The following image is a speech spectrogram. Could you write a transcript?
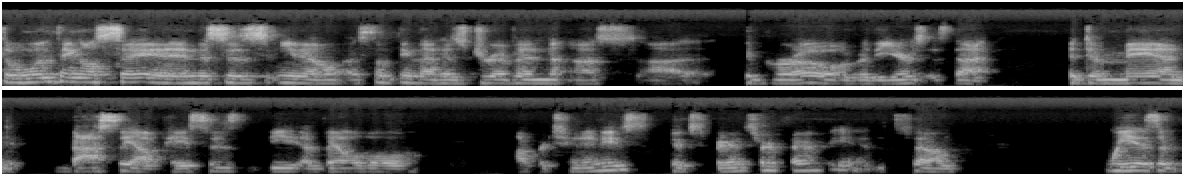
The one thing I'll say, and this is you know something that has driven us uh, to grow over the years, is that the demand vastly outpaces the available opportunities to experience surf therapy, and so we as a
